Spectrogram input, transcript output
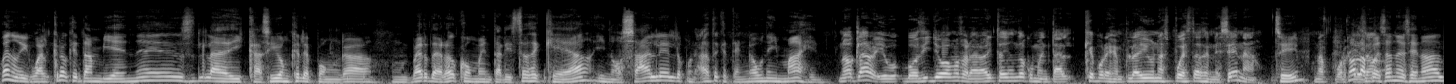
Bueno, igual creo que también es la dedicación que le ponga un verdadero documentalista se queda y no sale el documental que tenga una imagen. No, claro, y vos y yo vamos a hablar ahorita de un documental que, por ejemplo, hay unas puestas en escena. Sí. no, la puesta en escena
